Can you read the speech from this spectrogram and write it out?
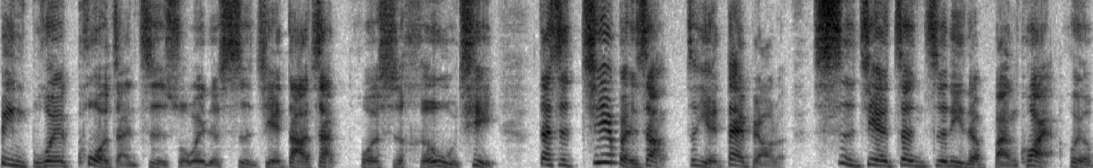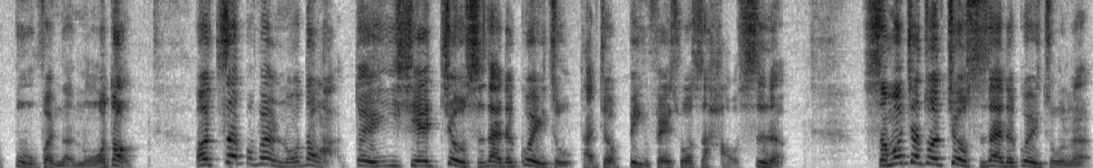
并不会扩展至所谓的世界大战或者是核武器，但是基本上这也代表了世界政治力的板块会有部分的挪动。而这部分挪动啊，对于一些旧时代的贵族，他就并非说是好事了。什么叫做旧时代的贵族呢？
